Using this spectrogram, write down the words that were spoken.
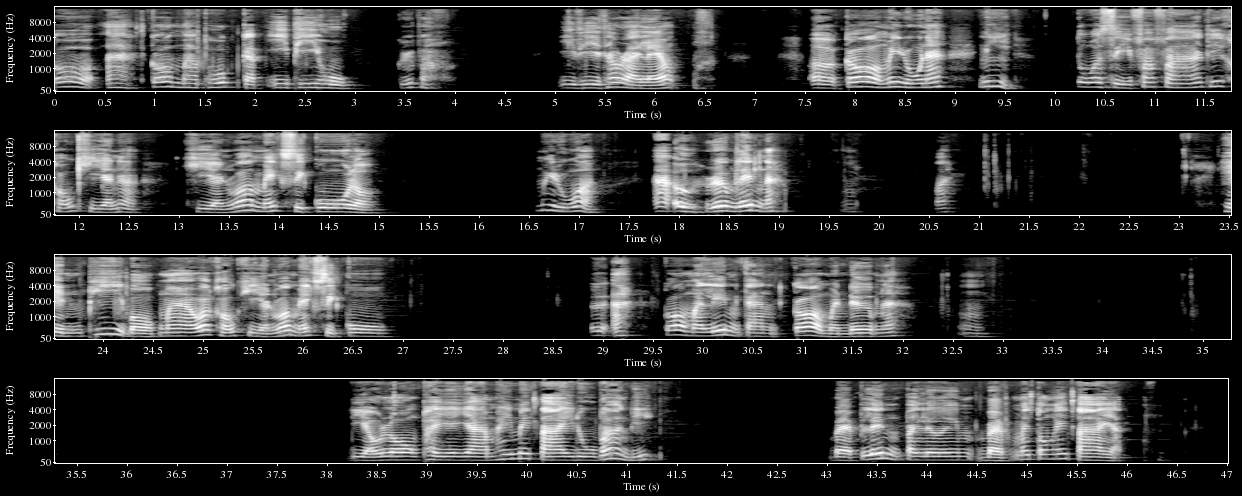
ก็อะก็มาพบกับ EP หกหรือเปล่า EP เท่าไหร่แล้ว เออก็ไม่รู้นะ นี่ตัวสีฟ้าฟ้าที่เขาเขียนอะ เขียนว่าเม็กซิโกเหรอ ไม่รู้อะ อะเออ เริ่มเล่นนะ ไป เห็นพี่บอกมาว่าเขาเขียนว่าเม็กซิโก เอออะก็มาเล่นกันก็เหมือนเดิมนะ อืมเดี๋ยวลองพยายามให้ไม่ตายดูบ้างดิ แบบเล่นไปเลยแบบไม่ต้องให้ตายอะ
